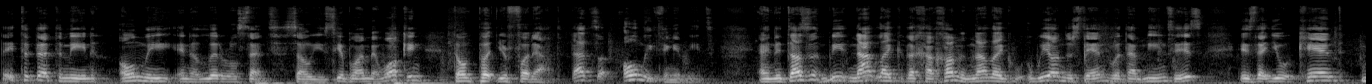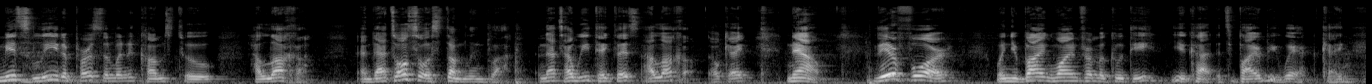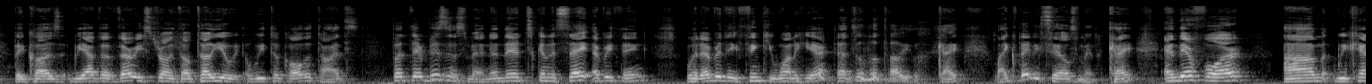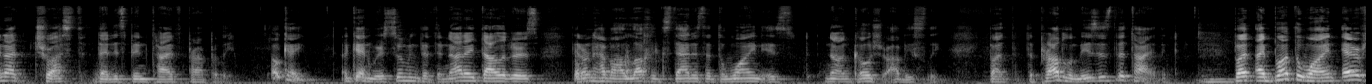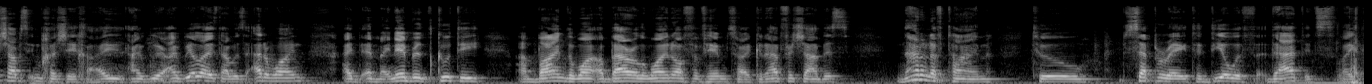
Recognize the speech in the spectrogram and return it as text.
They took that to mean only in a literal sense. So you see a blind man walking, don't put your foot out. That's the only thing it means. And it doesn't we not like the chachamim, not like we understand what that means is is that you can't mislead a person when it comes to halacha. And that's also a stumbling block. And that's how we take this halacha. Okay? Now, therefore, when you're buying wine from a kuti, you cut. It's buyer beware, okay? Because we have a very strong, they'll tell you, we took all the tithes, but they're businessmen, and they're just going to say everything, whatever they think you want to hear, that's what they'll tell you, okay? Like many salesmen, okay? And therefore, um, we cannot trust that it's been tithed properly. Okay. Again, we're assuming that they're not idolaters, they don't have a halachic status that the wine is non kosher, obviously. But the problem is, is the tithing. Mm-hmm. But I bought the wine erev Shabbos im. I, I, I realized I was out of wine, I, and my neighbor Kuti. I'm buying the a barrel of wine off of him, so I could have for Shabbos. Not enough time to separate to deal with that. It's like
